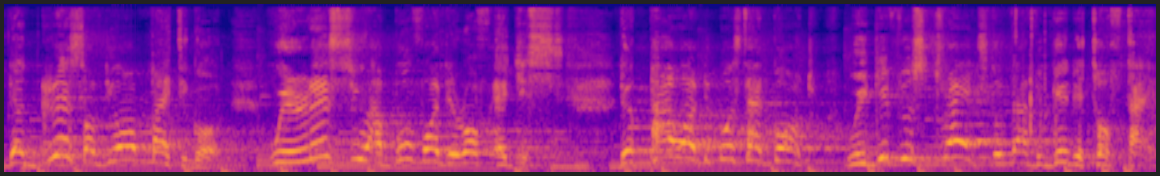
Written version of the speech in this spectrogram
The grace of the Almighty God will raise you above all the rough edges. The power of the Most High God will give you strength to navigate the tough time.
